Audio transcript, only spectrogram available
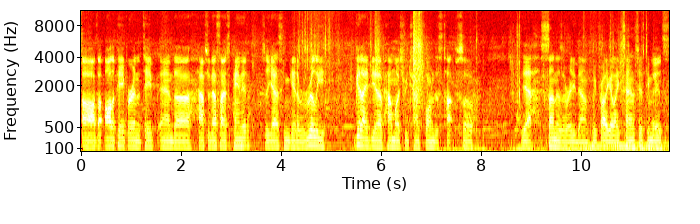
uh, the all the paper and the tape, and uh, after that side's painted, so you guys can get a really good idea of how much we transformed this top. So yeah, sun is already down. We probably got like 10, 15 minutes.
